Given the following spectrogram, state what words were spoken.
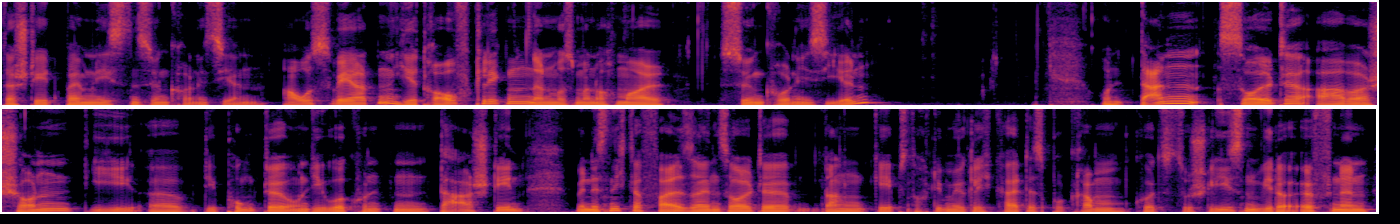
da steht beim nächsten Synchronisieren Auswerten, hier draufklicken, dann muss man nochmal synchronisieren. Und dann sollte aber schon die, äh, die Punkte und die Urkunden dastehen. Wenn es nicht der Fall sein sollte, dann gäbe es noch die Möglichkeit, das Programm kurz zu schließen, wieder öffnen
